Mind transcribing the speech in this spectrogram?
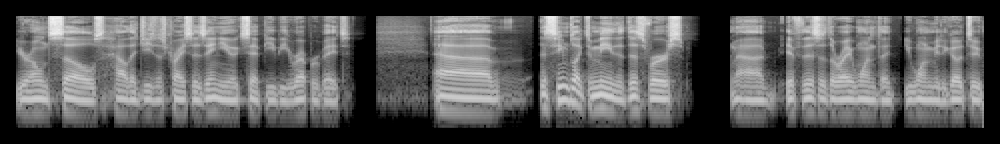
your own selves how that Jesus Christ is in you, except ye be reprobates. Uh, it seems like to me that this verse, uh, if this is the right one that you want me to go to,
